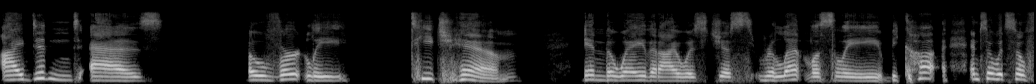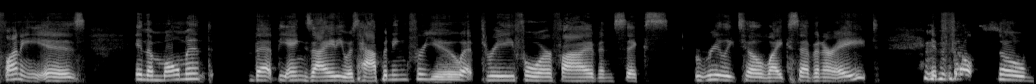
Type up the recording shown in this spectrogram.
I didn't as overtly teach him in the way that I was just relentlessly because and so what's so funny is in the moment that the anxiety was happening for you at three, four, five, and six, really till like seven or eight, it felt so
